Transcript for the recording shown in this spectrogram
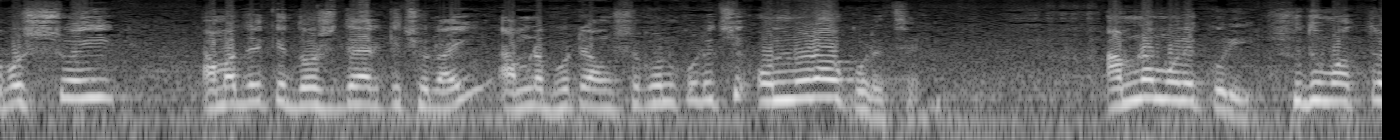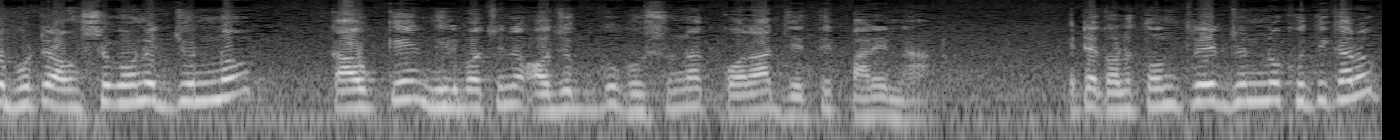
অবশ্যই আমাদেরকে দোষ দেওয়ার কিছু নাই। আমরা ভোটে অংশগ্রহণ করেছি, অন্যরাও করেছে। আমরা মনে করি শুধুমাত্র ভোটে অংশগ্রহণের জন্য কাউকে নির্বাচনে অযোগ্য ঘোষণা করা যেতে পারে না। এটা গণতন্ত্রের জন্য ক্ষতিকারক,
